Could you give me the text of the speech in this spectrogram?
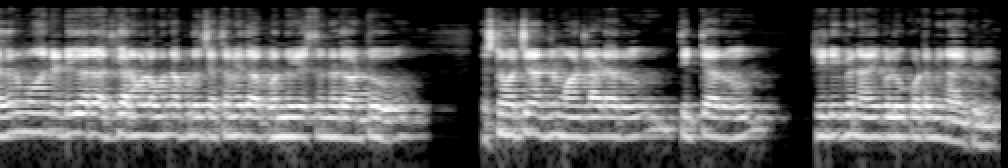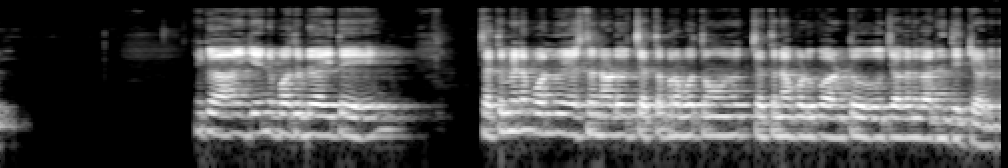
జగన్మోహన్ రెడ్డి గారు అధికారంలో ఉన్నప్పుడు చెత్త మీద పన్ను వేస్తున్నాడు అంటూ ఇష్టం వచ్చినట్లు మాట్లాడారు తిట్టారు టీడీపీ నాయకులు కూటమి నాయకులు. ఇక ఏని పాత్రుడు అయితే చెత్త మీద పన్ను వేస్తున్నాడు చెత్త ప్రభుత్వం చెత్త నా కొడుకు అంటూ జగన్ గారిని తిట్టాడు.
